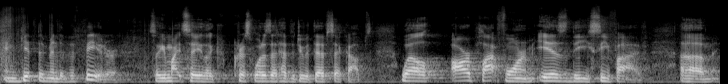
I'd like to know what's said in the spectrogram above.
and get them into the theater. So you might say, like, Chris, what does that have to do with DevSecOps? Well, our platform is the C5. Um,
